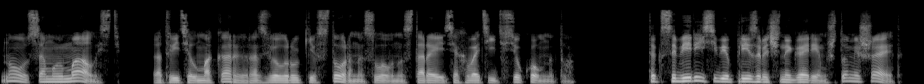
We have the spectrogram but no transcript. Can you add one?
Ну, самую малость, ответил Макар и развел руки в стороны, словно стараясь охватить всю комнату. «Так собери себе призрачный гарем, что мешает?»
